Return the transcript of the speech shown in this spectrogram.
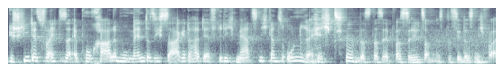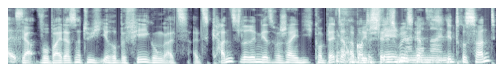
geschieht jetzt vielleicht dieser epochale Moment, dass ich sage, da hat der Friedrich Merz nicht ganz unrecht, dass das etwas seltsam ist, dass sie das nicht weiß. Ja, wobei das natürlich ihre Befähigung als, als Kanzlerin jetzt wahrscheinlich nicht komplett ja, abrede stellt. Das ist übrigens ganz nein. interessant.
